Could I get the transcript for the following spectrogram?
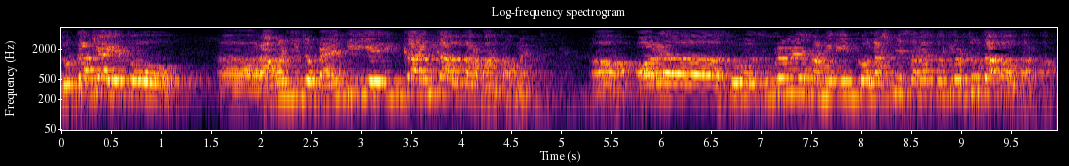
दुर्गा क्या, ये तो रावण की जो बहन थी, ये इनका इनका अवतार मानता हूँ मैं। और सुब्रमण्य स्वामी ने इनको लक्ष्मी सरस्वती और दुर्गा का अवतार था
